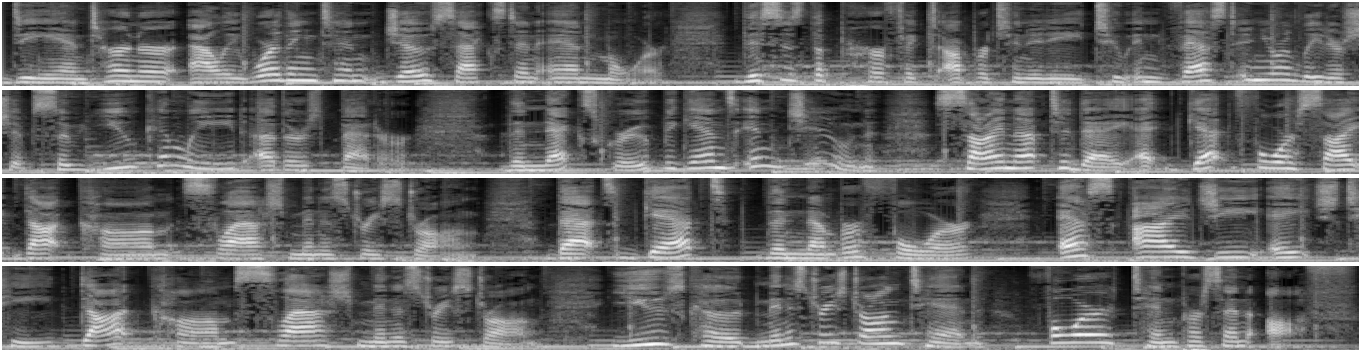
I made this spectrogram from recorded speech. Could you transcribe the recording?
Deanne Turner, Alli Worthington, Jo Saxton, and more. This is the perfect opportunity to invest in your leadership so you can lead others better. The next group begins in June. Sign up today at get4sight.com slash ministry strong. That's get the number four S-I-G-H-T dot com slash ministry strong. Use code ministry strong 10 for 10% off.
